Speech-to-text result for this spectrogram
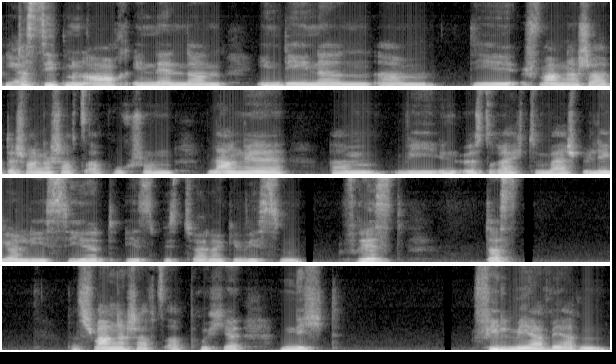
Ja. Das sieht man auch in Ländern, in denen ähm, die Schwangerschaft, der Schwangerschaftsabbruch schon lange, ähm, wie in Österreich zum Beispiel, legalisiert ist bis zu einer gewissen Frist, dass, dass Schwangerschaftsabbrüche nicht viel mehr werden,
